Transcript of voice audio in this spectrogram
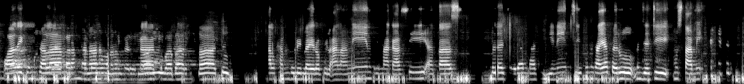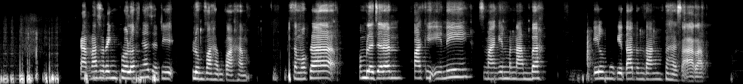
Waalaikumsalam warahmatullahi wabarakatuh. Alhamdulillahirabbil alamin. Terima kasih atas pembelajaran pagi ini meskipun saya baru menjadi mustami. Karena sering bolosnya jadi belum paham-paham. Semoga pembelajaran pagi ini semakin menambah ilmu kita tentang bahasa Arab.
